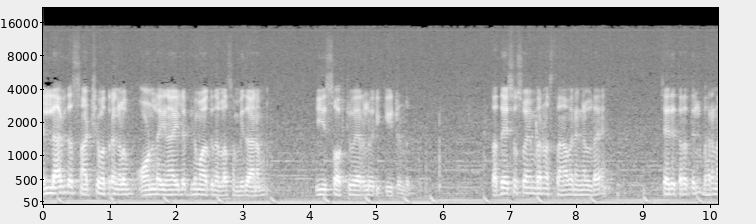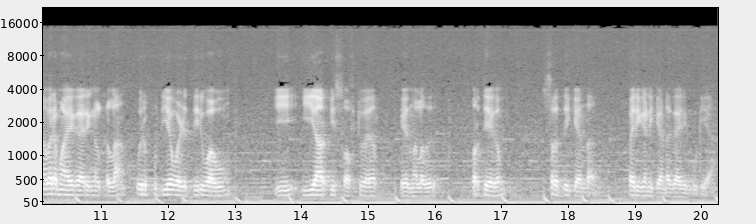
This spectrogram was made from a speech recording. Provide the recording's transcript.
എല്ലാവിധ സാക്ഷ്യപത്രങ്ങളും ഓൺലൈനായി ലഭ്യമാക്കുന്നുള്ള സംവിധാനം ഈ സോഫ്റ്റ്വെയറിൽ ഒരുക്കിയിട്ടുണ്ട്. തദ്ദേശ സ്വയംഭരണ സ്ഥാപനങ്ങളുടെ ചരിത്രത്തിൽ ഭരണപരമായ കാര്യങ്ങൾക്കുള്ള ഒരു പുതിയ വഴിത്തിരിവാവും ഈ ഇ ആർ പി സോഫ്റ്റ്വെയർ എന്നുള്ളത് പ്രത്യേകം ശ്രദ്ധിക്കേണ്ട പരിഗണിക്കേണ്ട കാര്യം കൂടിയാണ്.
